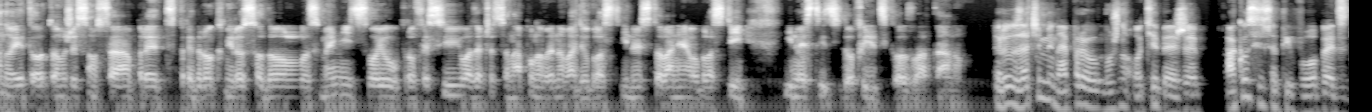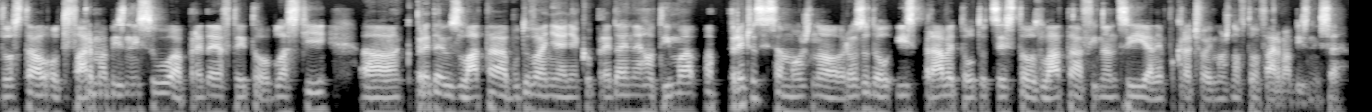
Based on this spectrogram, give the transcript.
áno, je to o tom, že som sa pred, pred rokmi rozhodol zmeniť svoju profesiu a začať sa naplno venovať oblasti investovania, oblasti investícií do fyzického zlata, áno. Začneme najprv možno o tebe, že ako si sa ty vôbec dostal od farma biznisu a predaja v tejto oblasti a k predaju zlata a budovania nejakého predajného týmu a prečo si sa možno rozhodol ísť práve touto cestou zlata a financií a nepokračovať možno v tom farma biznise?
